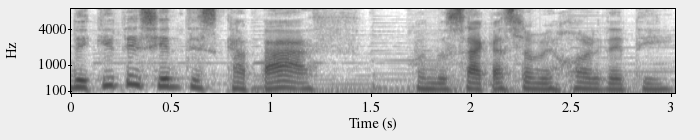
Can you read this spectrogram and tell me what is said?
¿De qué te sientes capaz cuando sacas lo mejor de ti?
